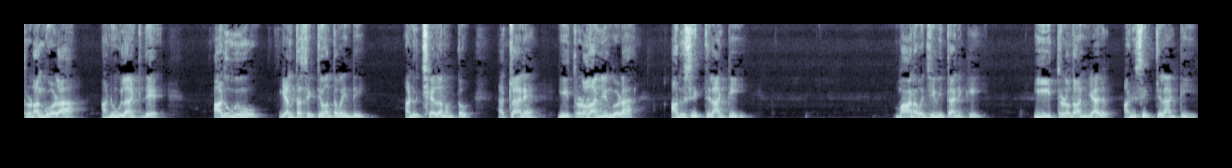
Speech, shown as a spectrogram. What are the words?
తృణం కూడా అణువు లాంటిదే. అణువు ఎంత శక్తివంతమైంది? అణుచ్ఛేదనంతో అట్లానే ఈ తృణధాన్యం కూడా అణుశక్తి లాంటి మానవ జీవితానికి ఈ తృణధాన్యాలు అణుశక్తి లాంటి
